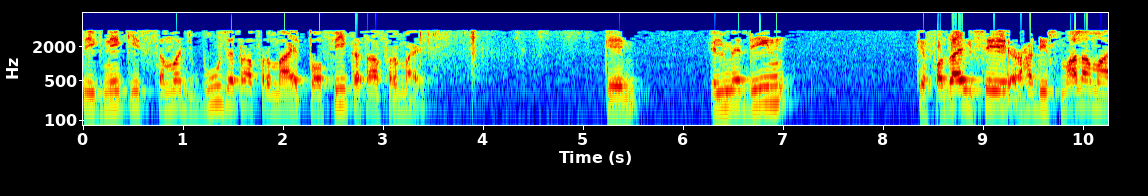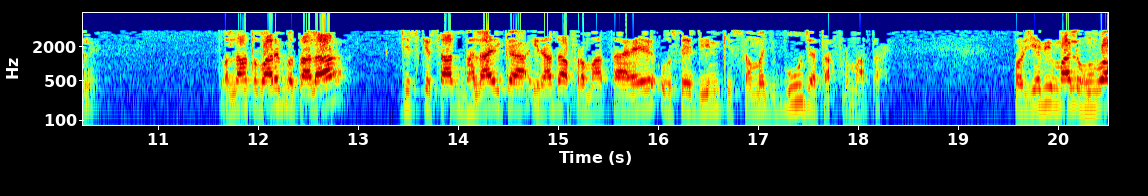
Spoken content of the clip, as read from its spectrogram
سیکھنے کی سمجھ بوجھ عطا فرمائے، توفیق عطا فرمائے کہ علم دین کے فضائل سے حدیث مالا مال ہے۔ تو اللہ تبارک و تعالی جس کے ساتھ بھلائی کا ارادہ فرماتا ہے، اسے دین کی سمجھ بوجھ عطا فرماتا ہے۔ اور یہ بھی معلوم ہوا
